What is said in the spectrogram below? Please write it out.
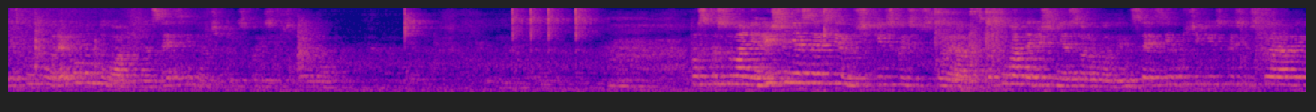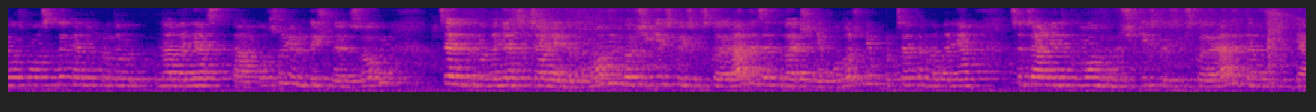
висновку рекомендувати на сесії Борщиківської сільської ради. Про скасування рішення сесії Горчаківської сільської ради. Скасувати рішення 41 сесії Ради 8 скликання про надання статусу юридичної особи Центр надання соціальної допомоги Горчаківської сільської ради, затвердження положення про центр надання соціальної допомоги Горчаківської сільської ради та вжиття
